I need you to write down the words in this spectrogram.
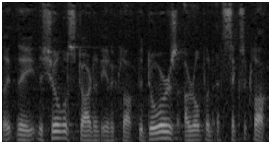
the, the, the show will start at 8 o'clock. The doors are open at 6 o'clock.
